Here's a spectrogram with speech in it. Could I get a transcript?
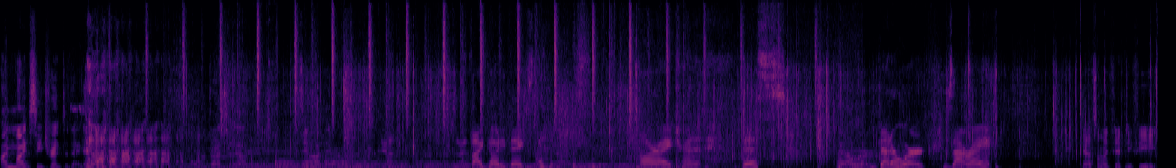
I might see Trent today. Brush it out. See you Monday, yeah. Bye, Cody. Thanks. All right, Trent. This Better work. better work. Is that right? Yeah, it's only 50 feet.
